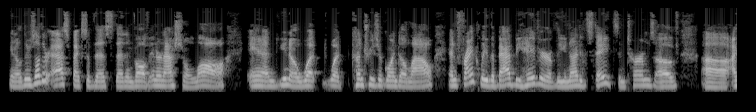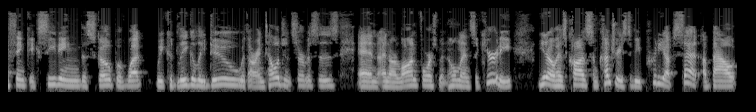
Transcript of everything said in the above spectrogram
You know, there's other aspects of this that involve international law and, you know, what, what countries are going to allow. And frankly, the bad behavior of the United States in terms of, uh, I think exceeding the scope of what we could legally do with our intelligence services and, and our law enforcement, homeland security, you know, has caused some countries to be pretty upset about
